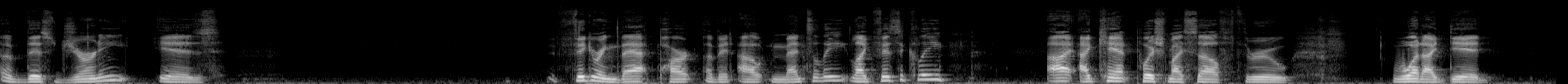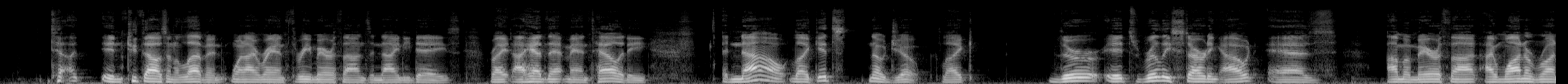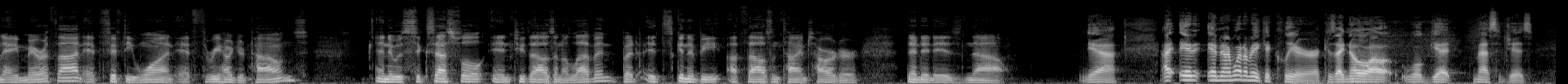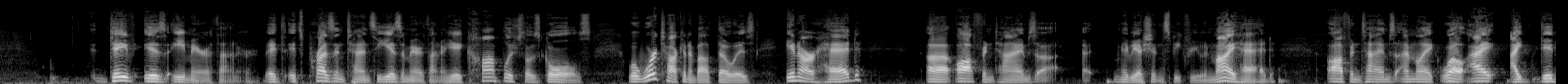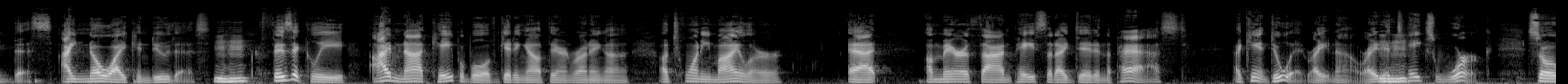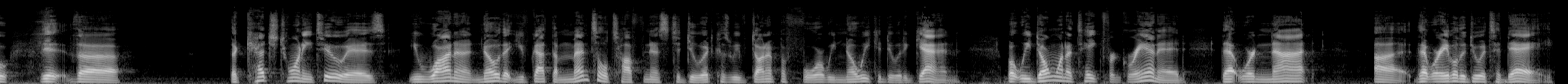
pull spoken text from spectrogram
of this journey is figuring that part of it out mentally. Like physically, I I can't push myself through what I did in 2011 when I ran three marathons in 90 days, right? I had that mentality. And now, like, it's no joke. Like, there, it's really starting out as I'm a marathon. I want to run a marathon at 51 at 300 pounds. And it was successful in 2011, but it's going to be a thousand times harder than it is now. Yeah, I, and and I want to make it clear because I know I'll, we'll get messages. Dave is a marathoner. It, it's present tense. He is a marathoner. He accomplished those goals. What we're talking about though is in our head. Uh, oftentimes, uh, maybe I shouldn't speak for you. In my head, oftentimes I'm like, well, I I did this. I know I can do this. Mm-hmm. Physically, I'm not capable of getting out there and running a a 20 miler at a marathon pace that I did in the past. I can't do it right now, right? It takes work. So the the the catch 22 is you want to know that you've got the mental toughness to do it because we've done it before. We know we could do it again, but we don't want to take for granted that we're not uh, that we're able to do it today.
